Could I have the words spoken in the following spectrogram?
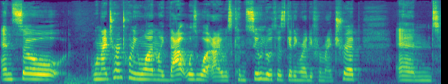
And so when i turned 21 like that was what i was consumed with was getting ready for my trip. And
